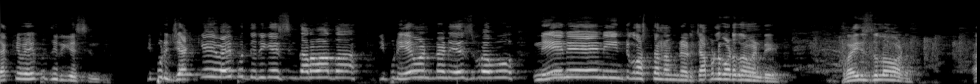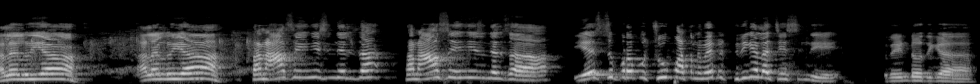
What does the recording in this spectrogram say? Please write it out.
జక్క వైపు తిరిగేసింది. ఇప్పుడు జక్కయ్య వైపు తిరిగేసిన తర్వాత ఇప్పుడు ఏమంటున్నాడు యేసుప్రభు నేనే నీ ఇంటికి వస్తాను అంటున్నాడు. చెప్పలు కొడదామండి. రైజ్ లాడ్ అలలుయా అలలుయా తన ఆశ ఏం చేసింది తెలుసా? తన ఆశ ఏం చేసింది తెలుసా? యేసుప్రభు చూపు అతని వైపు తిరిగేలా చేసింది. రెండోదిగా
